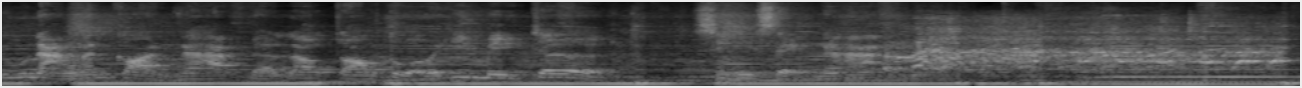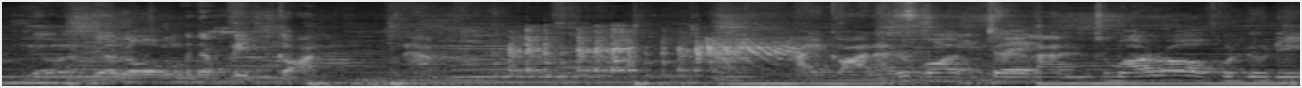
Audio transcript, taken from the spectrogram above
ดูหนังกันก่อนนะครับ เดี๋ยวเราจองตั๋วไว้ที่เมเจอร์ซีนิเซ็กนะฮะ เดี๋ยวเดี๋ยวโรงมันจะปิดก่อนนะครับ ไปก่อนนะทุกคน เจอกัน tomorrow คุณดูดี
